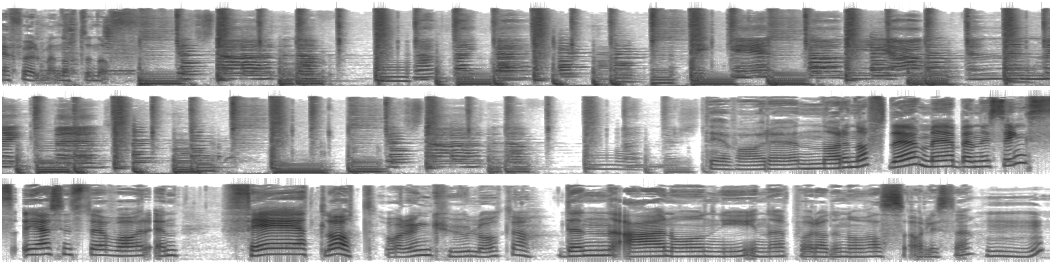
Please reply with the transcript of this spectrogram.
Jeg føler meg not enough. Eh, Enough, det, med Benny Sings. Jeg syns det var en fet låt. det var en kul låt, ja. Den er nå ny inne på Radio Novas A-liste. Mm -hmm.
